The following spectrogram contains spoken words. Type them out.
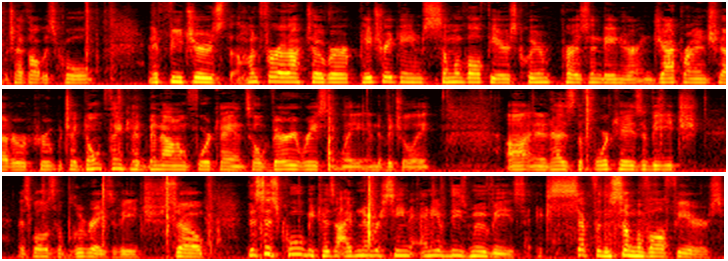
which I thought was cool and it features The Hunt for Red October, Patriot Games, Sum of All Fears, Clear and Present Danger, and Jack Ryan Shadow Recruit, which I don't think had been out on 4K until very recently individually. Uh, and it has the 4Ks of each, as well as the Blu-rays of each. So this is cool because I've never seen any of these movies except for the Sum of All Fears.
